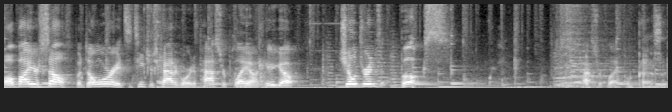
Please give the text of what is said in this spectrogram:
all by yourself, but don't worry, it's a teacher's category to pass or play on. Here you go. Children's books. Pass or play? I'll pass it.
